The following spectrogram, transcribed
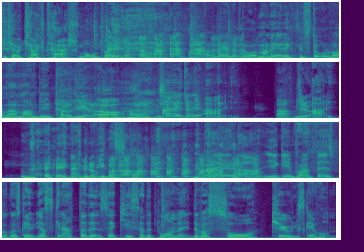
Vilket jävla karaktärsmod på det. Ja, men det är väl då man är riktigt stor va, när man blir parodierad. Ja, herregud. Känner du att du blir arg? Va? Blir du arg? Nej, inte det minsta. Aida gick in på en Facebook och skrev jag skrattade så jag kissade på mig. Det var så kul, skrev hon.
